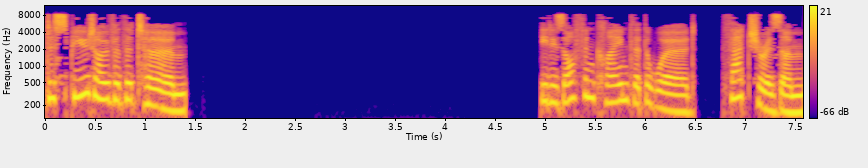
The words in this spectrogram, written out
Dispute over the term It is often claimed that the word Thatcherism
